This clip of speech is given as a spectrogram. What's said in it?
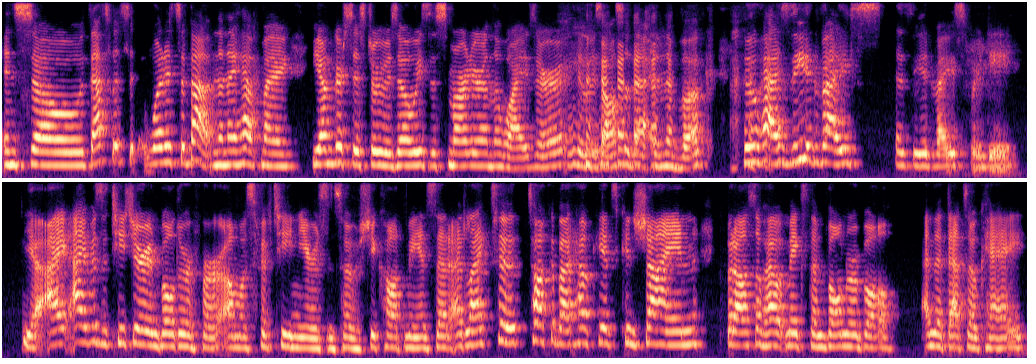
and so that's what's what it's about and then I have my younger sister who is always the smarter and the wiser who is also that in the book who has the advice has the advice for Dee. Yeah, I, I was a teacher in Boulder for almost 15 years. And so she called me and said, I'd like to talk about how kids can shine, but also how it makes them vulnerable and that that's okay.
